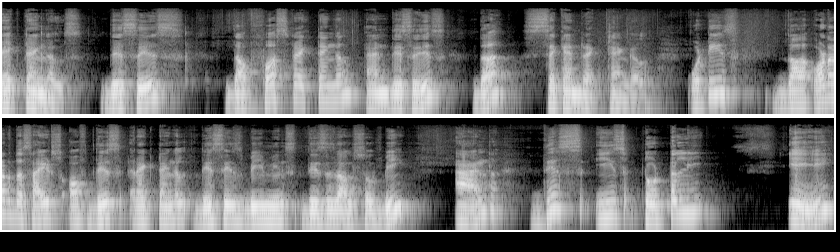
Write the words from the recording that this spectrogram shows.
rectangles. This is the first rectangle and this is the second rectangle. What is the what are the sides of this rectangle? This is b means this is also b. And this is totally a.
